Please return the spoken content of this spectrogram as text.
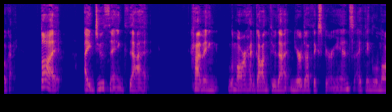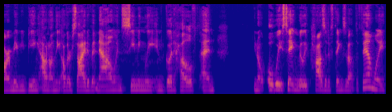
Okay. But I do think that having Lamar had gone through that near death experience, I think Lamar maybe being out on the other side of it now and seemingly in good health and, you know, always saying really positive things about the family,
